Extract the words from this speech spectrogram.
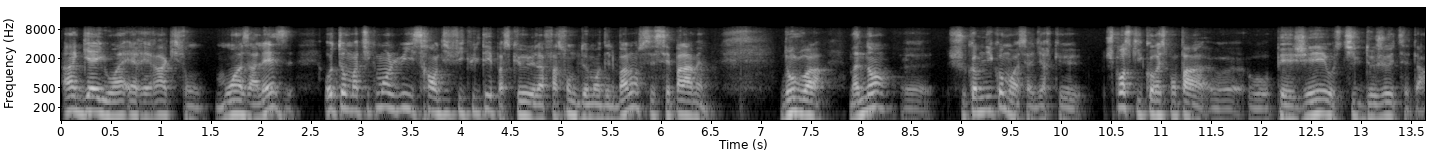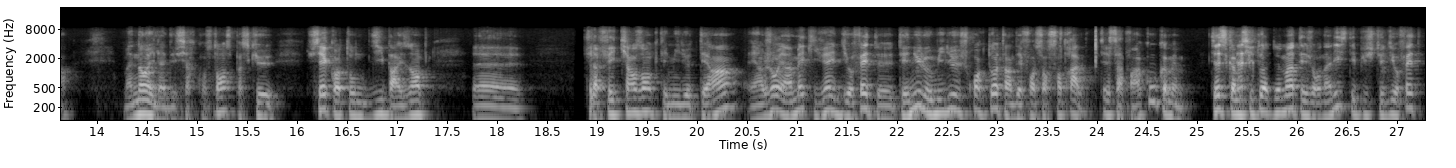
un Gay ou un Herrera qui sont moins à l'aise, automatiquement, lui, il sera en difficulté parce que la façon de demander le ballon, ce n'est pas la même. Donc voilà. Maintenant, euh, je suis comme Nico, moi, c'est-à-dire que je pense qu'il ne correspond pas euh, au PSG, au style de jeu, etc. Maintenant, il a des circonstances parce que, tu sais, quand on te dit, par exemple, euh, as fait 15 ans que tu es milieu de terrain, et un jour, il y a un mec qui vient et te dit, au fait, tu es nul au milieu, je crois que toi, tu es un défenseur central. Tu sais, ça fait un coup quand même. Tu sais, c'est comme si toi, demain, tu es journaliste, et puis je te dis, au fait,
